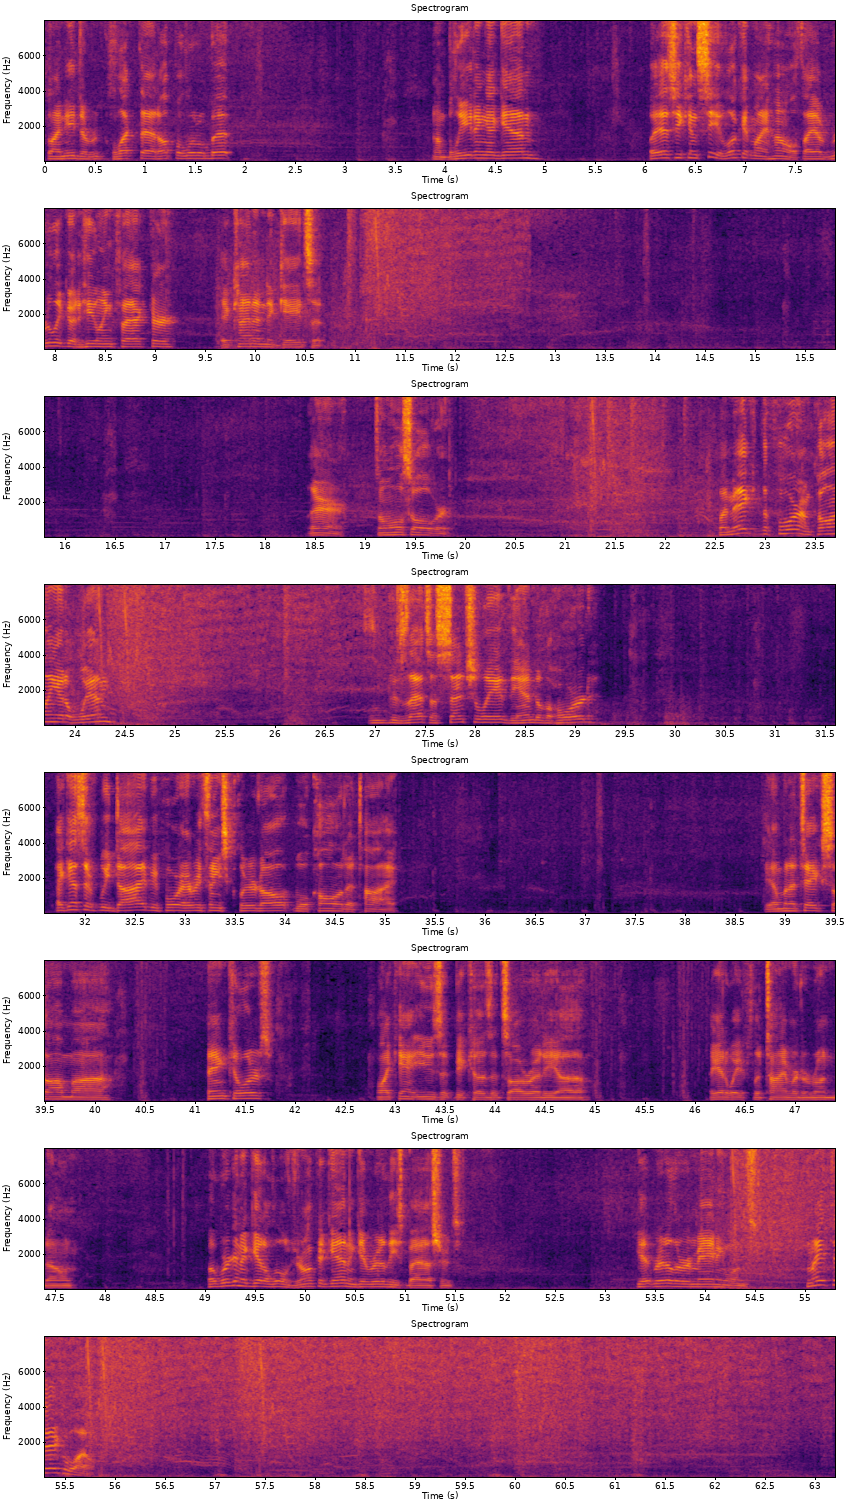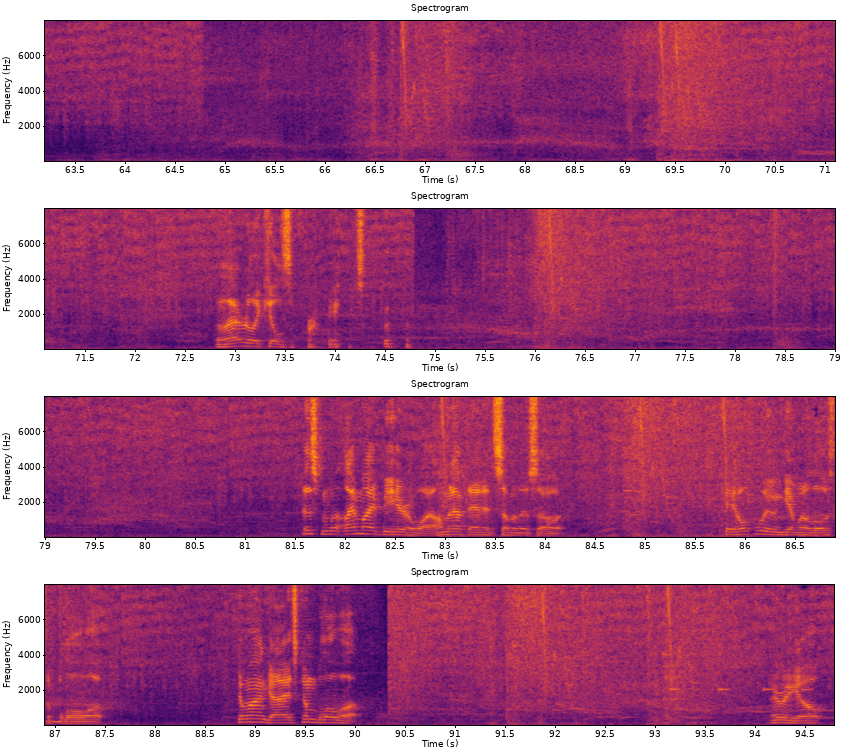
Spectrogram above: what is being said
So I need to collect that up a little bit. I'm bleeding again. But as you can see, look at my health. I have really good healing factor. It kind of negates it. There. It's almost over. If I make the four, I'm calling it a win. Because that's essentially the end of the horde. I guess if we die before everything's cleared out, we'll call it a tie. Yeah, I'm going to take some uh, painkillers. Well, I can't use it because it's already, uh, I gotta wait for the timer to run down. But we're gonna get a little drunk again and get rid of these bastards. Get rid of the remaining ones. It might take a while. Well, that really kills the frames. this I might be here a while. I'm gonna have to edit some of this out. Okay, hopefully we can get one of those to blow up. Come on, guys, come blow up. There we go.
